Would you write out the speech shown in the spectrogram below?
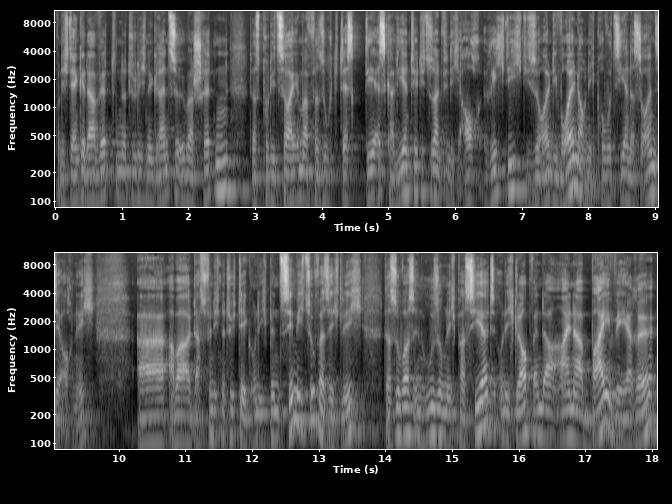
Und ich denke, da wird natürlich eine Grenze überschritten, dass Polizei immer versucht, deeskalierend tätig zu sein, finde ich auch richtig. Die, sollen, die wollen auch nicht provozieren, das sollen sie auch nicht. Äh, aber das finde ich natürlich dick. Und ich bin ziemlich zuversichtlich, dass sowas in Husum nicht passiert. Und ich glaube, wenn da einer bei wäre,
